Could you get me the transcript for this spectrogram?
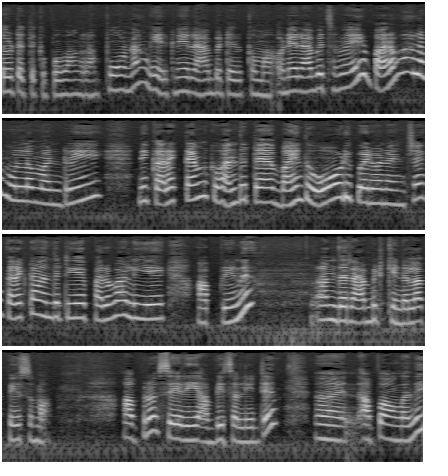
தோட்டத்துக்கு போவாங்களாம். போனால் அங்கே ஏற்கனவே ரேபிட் இருக்குமா. உடனே ரேபிட் சொல்லுவேன் ஏ பரவாயில்ல முள்ளமன்றி நீ கரெக்ட் டைமுக்கு வந்துட்ட பயந்து ஓடி போயிடுவேன் நினச்சேன். கரெக்டாக வந்துட்டியே பரவாயில்லையே அப்படின்னு அந்த ரேபிட் கிண்டலாக பேசுமா. அப்புறம் சரி அப்படி சொல்லிட்டு அப்போ அவங்க வந்து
